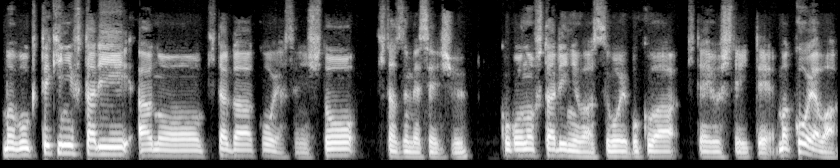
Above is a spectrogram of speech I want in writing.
まあ僕的に2人、あの、北川光也選手と北爪選手、ここの2人にはすごい僕は期待をしていて、まあ光也は、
